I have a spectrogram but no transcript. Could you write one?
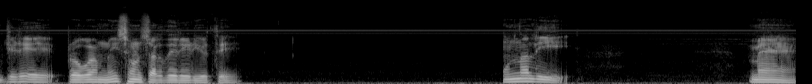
ਜਿਹੜੇ ਪ੍ਰੋਗਰਾਮ ਨਹੀਂ ਸੁਣ ਸਕਦੇ ਰੇਡੀਓ ਤੇ, ਉਹਨਾਂ ਲਈ ਮੈਂ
